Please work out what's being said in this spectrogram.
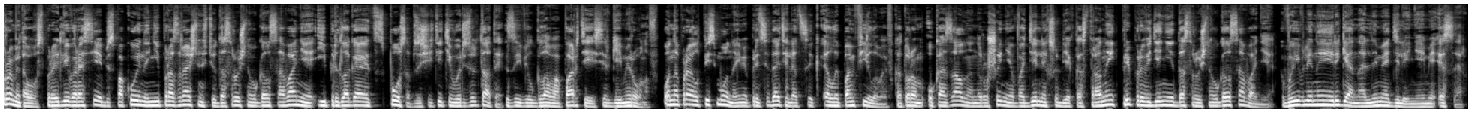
Кроме того, «Справедливая Россия» обеспокоена непрозрачностью досрочного голосования и предлагает способ защитить его результаты, заявил глава партии Сергей Миронов. Он направил письмо на имя председателя ЦИК Эллы Памфиловой, в котором указал на нарушения в отдельных субъектах страны при проведении досрочного голосования, выявленные региональными отделениями СР.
